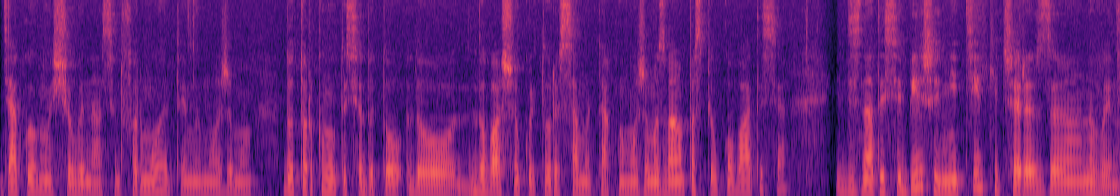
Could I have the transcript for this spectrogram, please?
Дякуємо, що ви нас інформуєте. Ми можемо доторкнутися до, то, до, до вашої культури саме так. Ми можемо з вами поспілкуватися і дізнатися більше не тільки через е, новини.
